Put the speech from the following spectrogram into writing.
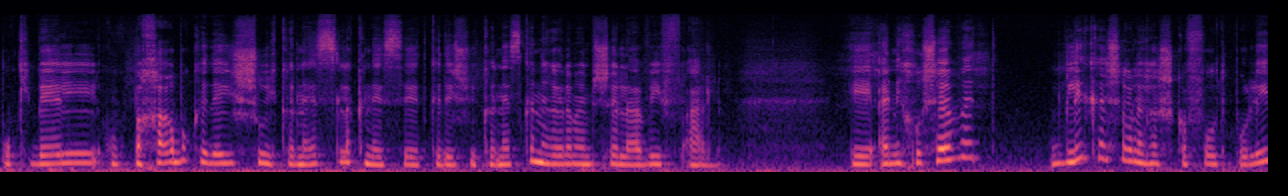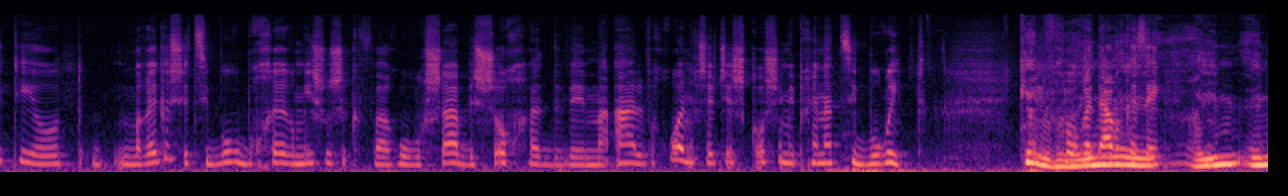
הוא קיבל, הוא בחר בו כדי שהוא ייכנס לכנסת, כדי שהוא ייכנס כנראה לממשלה ויפעל. אני חושבת בלי קשר להשקפות פוליטיות, ברגע שציבור בוחר מישהו שכבר הורשע בשוחד ומעל וכו', אני חושבת שיש קושי מבחינה ציבורית. כן, אבל האם, כזה. האם, אין,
